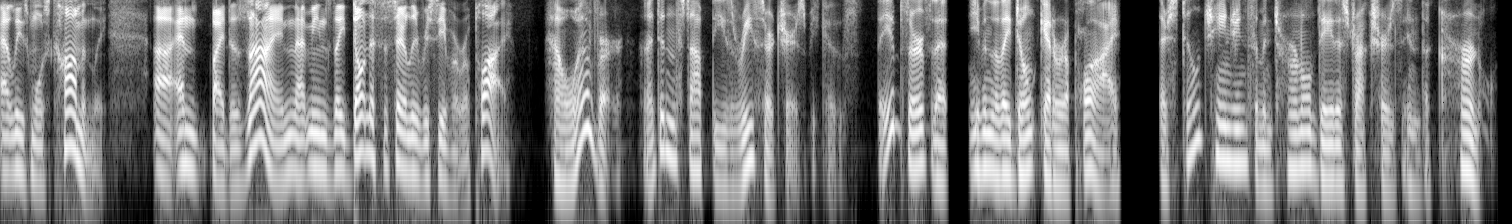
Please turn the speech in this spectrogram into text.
at least most commonly. Uh, and by design, that means they don't necessarily receive a reply. However, that didn't stop these researchers because they observed that even though they don't get a reply, they're still changing some internal data structures in the kernel.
